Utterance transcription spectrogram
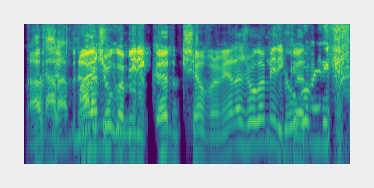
Ah, Cara, não é jogo americano que chama? Pra mim era jogo americano. Jogo americano.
